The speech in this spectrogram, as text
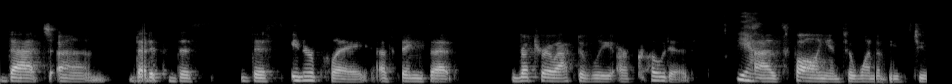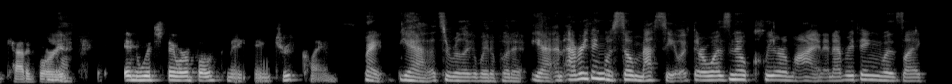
that um, that it's this this interplay of things that retroactively are coded yeah. as falling into one of these two categories in which they were both making truth claims. Right. Yeah, that's a really good way to put it. Yeah, and everything was so messy. Like there was no clear line and everything was like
